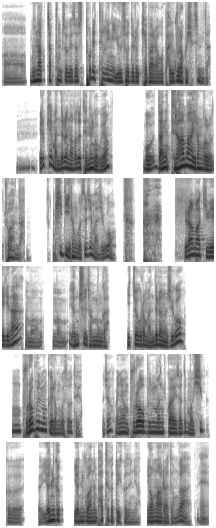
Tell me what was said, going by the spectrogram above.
어, 문학 작품 속에서 스토리텔링의 요소들을 개발하고 발굴하고 싶습니다. 음, 이렇게 만들어 나가도 되는 거고요. 뭐 나는 드라마 이런 걸 좋아한다. PD 이런 걸 쓰지 마시고 드라마 기획이나 뭐, 뭐 연출 전문가 이쪽으로 만들어 놓으시고 음, 불어불문과 이런 거 써도 돼요. 그죠? 왜냐면 불어불문과에서도 뭐 시 그 연극 연구하는 파트가 또 있거든요. 영화라던가 네.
